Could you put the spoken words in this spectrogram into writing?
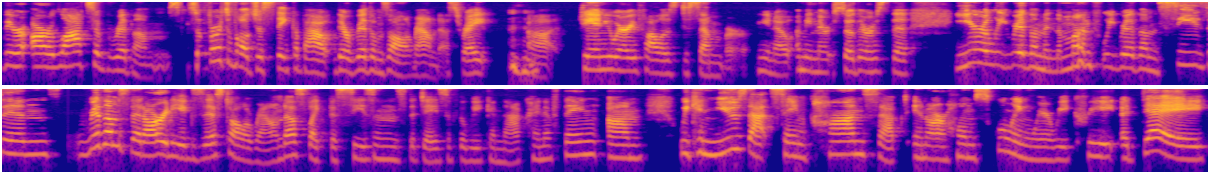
there are lots of rhythms. So first of all, just think about there are rhythms all around us, right? Mhm. uh, January follows December. You know, I mean, there. So there's the yearly rhythm and the monthly rhythm, seasons, rhythms that already exist all around us, like the seasons, the days of the week, and that kind of thing. Um, we can use that same concept in our homeschooling, where we create a day,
